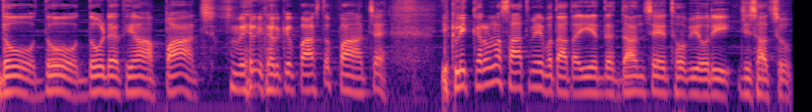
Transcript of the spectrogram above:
दो दो दो डेथ यहाँ, पाँच। मेरे घर के पास तो पाँच है। ये क्लिक करो ना, साथ में ये बताता ये दान से थोबी रही जिसात्सु।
